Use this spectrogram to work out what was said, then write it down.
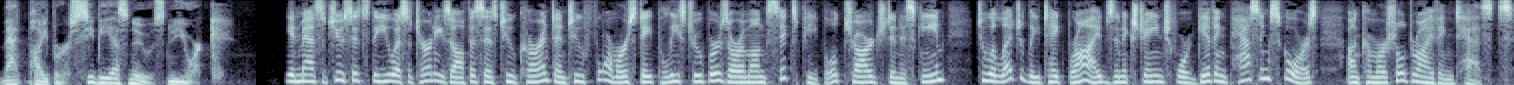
Matt Piper, CBS News, New York. In Massachusetts, the U.S. Attorney's Office says two current and two former state police troopers are among six people charged in a scheme to allegedly take bribes in exchange for giving passing scores on commercial driving tests.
